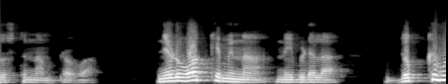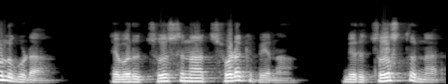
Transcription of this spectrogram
చూస్తున్నాం ప్రభు నేడు వాక్యమిన్న నీ బిడల దుఃఖములు కూడా ఎవరు చూసినా చూడకపోయినా మీరు చూస్తున్నారు.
